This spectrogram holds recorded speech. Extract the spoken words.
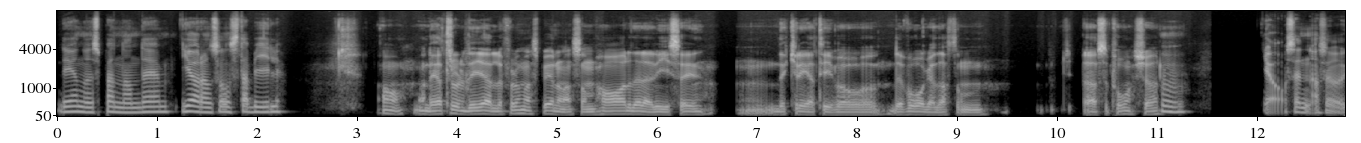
Det är ändå en spännande, Göransson stabil. Ja, men det, jag tror det gäller för de här spelarna som har det där i sig. Mm, Det kreativa och det vågade att de öser på, kör. Mm. Ja, och sen alltså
